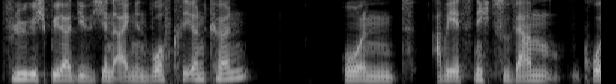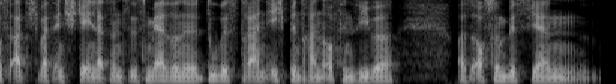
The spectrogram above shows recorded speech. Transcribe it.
Flügelspieler, die sich ihren eigenen Wurf kreieren können. Und aber jetzt nicht zusammen großartig was entstehen lassen. Und es ist mehr so eine Du bist dran, ich bin dran Offensive, was auch so ein bisschen,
